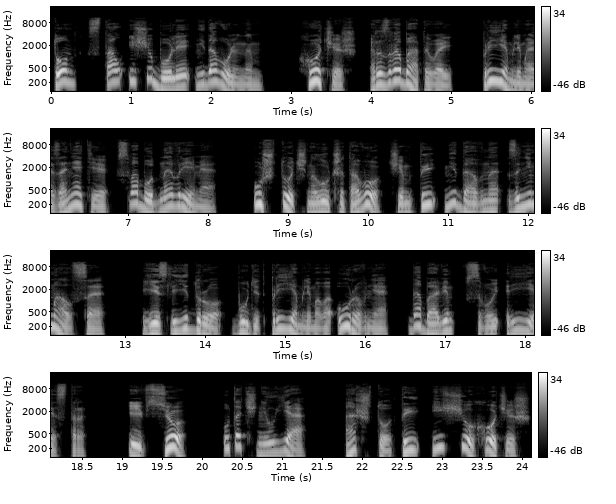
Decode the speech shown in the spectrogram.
тон стал еще более недовольным. «Хочешь, разрабатывай. Приемлемое занятие в свободное время. Уж точно лучше того, чем ты недавно занимался. Если ядро будет приемлемого уровня, добавим в свой реестр. «И все?» — уточнил я. «А что ты еще хочешь?»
